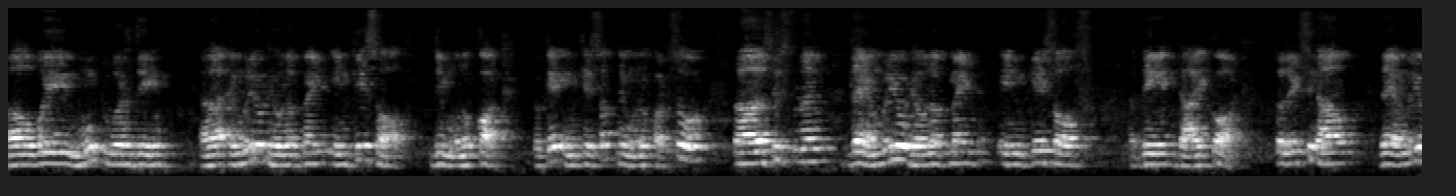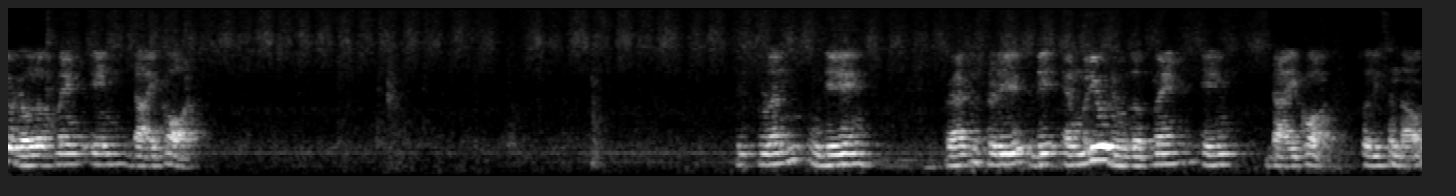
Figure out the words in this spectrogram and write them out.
uh, we move towards the uh, embryo development in case of the monocot. Okay, in case of the monocot. So, uh, see student, the embryo development in case of the dicot. So, let's see now the embryo development in dicot. Student they way to study the embryo development in dicot so listen now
